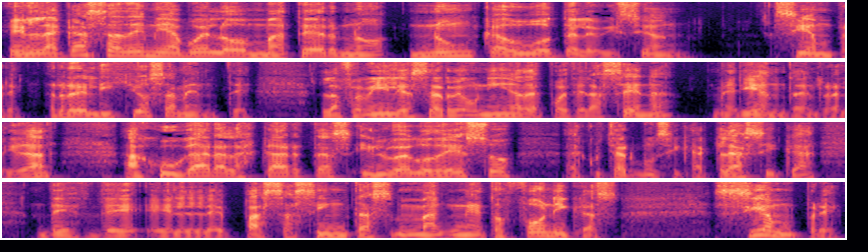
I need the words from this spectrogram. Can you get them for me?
En la casa de mi abuelo materno nunca hubo televisión. Siempre, religiosamente, la familia se reunía después de la cena, merienda en realidad, a jugar a las cartas y luego de eso a escuchar música clásica desde el pasacintas magnetofónicas. Siempre,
